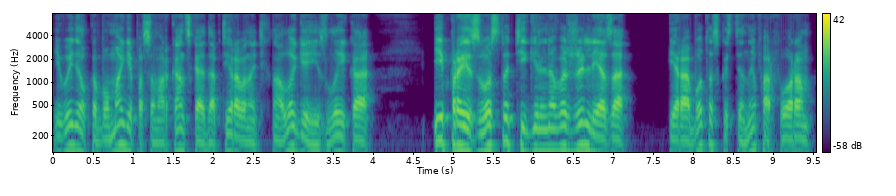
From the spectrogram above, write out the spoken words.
и выделка бумаги по самаркандской адаптированной технологии из лыка, и производство тигельного железа, и работа с костяным фарфором,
